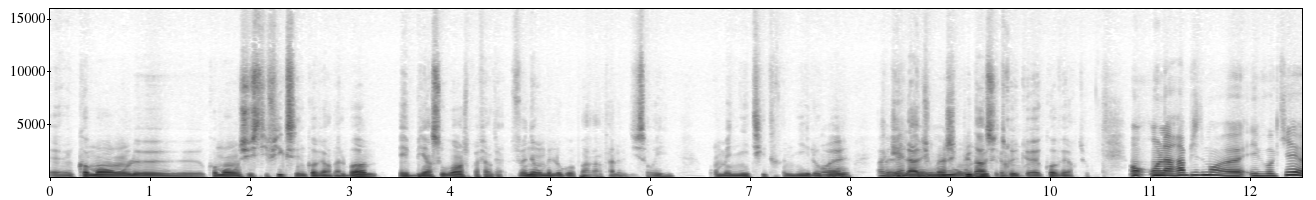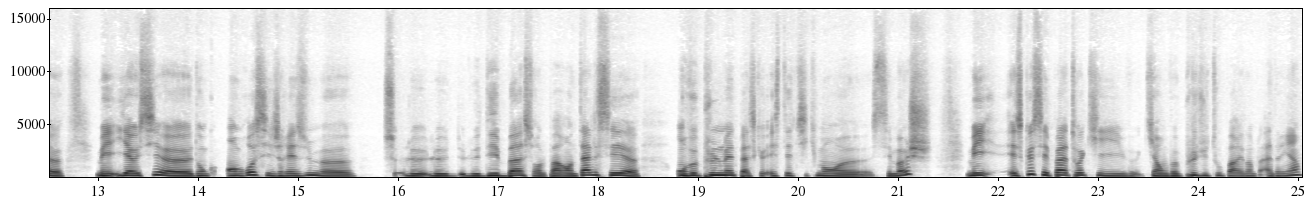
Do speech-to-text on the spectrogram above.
euh, comment, on le, comment on justifie que c'est une cover d'album? Et bien souvent, je préfère dire venez, on met le logo parental Auditory, on met ni titre ni logo. Et là, du coup, on a ce truc euh, cover. Tu vois. On, l'a rapidement évoqué, mais il y a aussi, donc, en gros, si je résume le, le, le, débat sur le parental, c'est on veut plus le mettre parce que esthétiquement c'est moche. Mais est-ce que c'est pas toi qui qui en veux plus du tout, par exemple, Adrien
